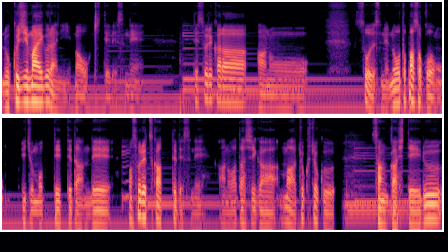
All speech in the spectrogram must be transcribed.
6時前ぐらいに、まあ、起きてですね、で、それから、あの、そうですね、ノートパソコン一応持って行ってたんで、まあ、それ使ってですね、あの私が、まあ、ちょくちょく参加している、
